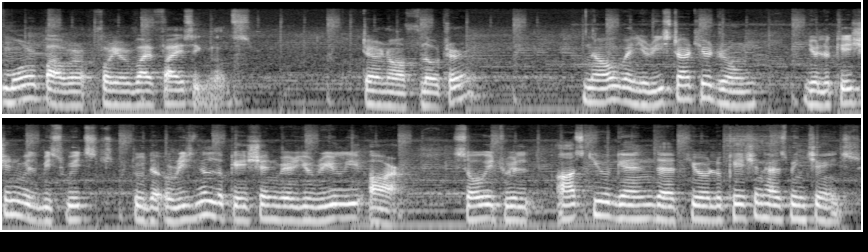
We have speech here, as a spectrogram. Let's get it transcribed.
more power for your Wi-Fi signals. Turn off floater. Now when you restart your drone, your location will be switched to the original location where you really are. So it will ask you again that your location has been changed.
